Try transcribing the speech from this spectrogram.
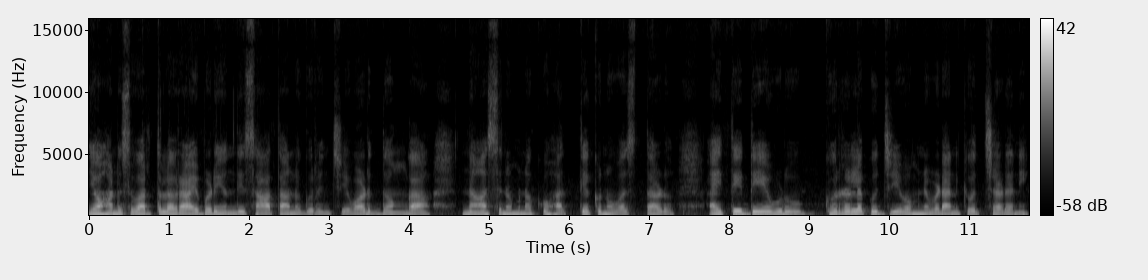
యోహాను సువార్తలో వ్రాయబడి ఉంది సాతాను గురించి. వాడు దొంగ నాశనమునకు హత్యకును వస్తాడు. అయితే దేవుడు గొర్రెలకు జీవమునివ్వడానికి వచ్చాడని.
